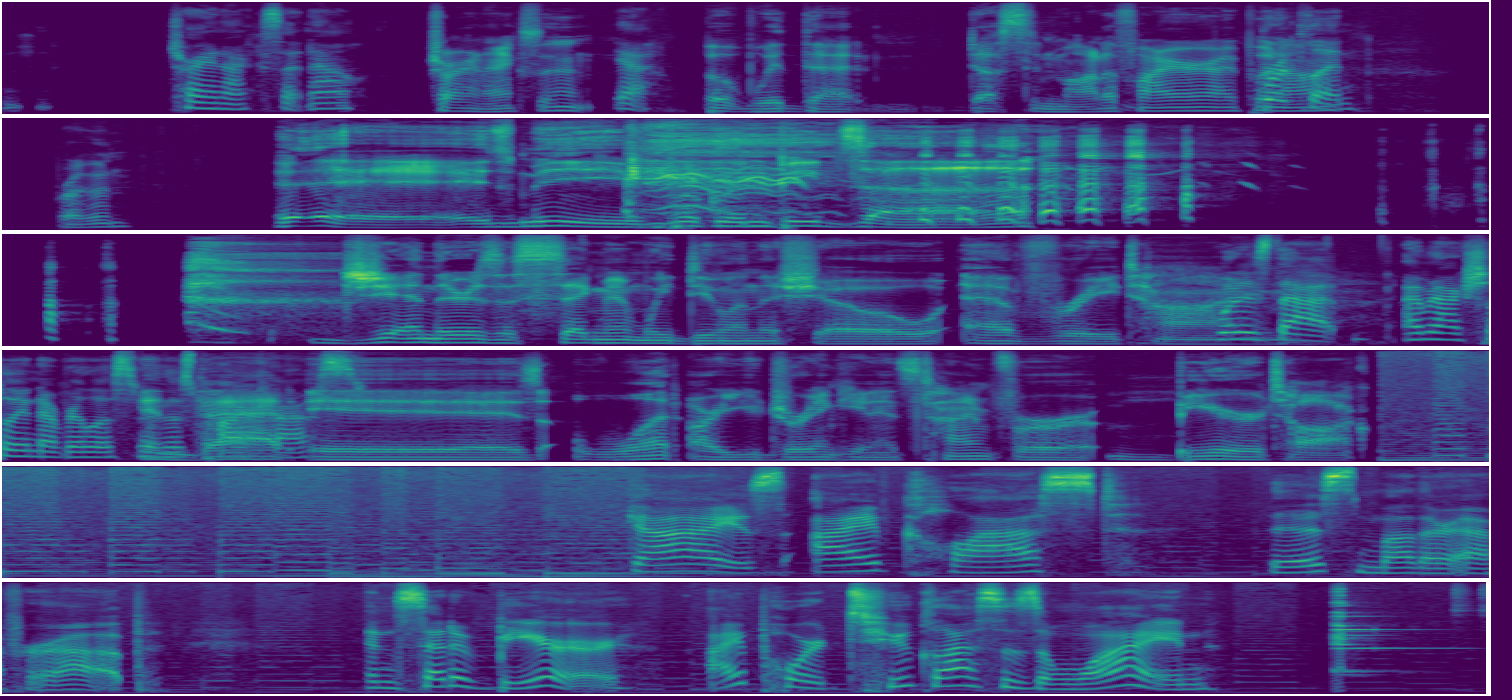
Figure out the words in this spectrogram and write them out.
try an accent now. Try an accent. Yeah. But with that Dustin modifier I put Brooklyn. on. Brooklyn. Hey, it's me, Brooklyn Pizza. Jen, there is a segment we do on the show every time. What is that? I'm actually never listening And to this that podcast. is what are you drinking? It's time for beer talk. Guys, I've classed this mother effer up. Instead of beer, I poured two glasses of wine.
